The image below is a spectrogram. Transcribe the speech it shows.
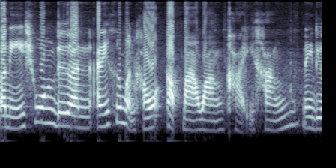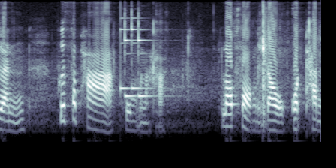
ตอนนี้ช่วงเดือนอันนี้คือเหมือนเขากลับมาวางขายครั้งในเดือนพฤษภาคมนะคะ รอบสองนี้เรากดทัน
